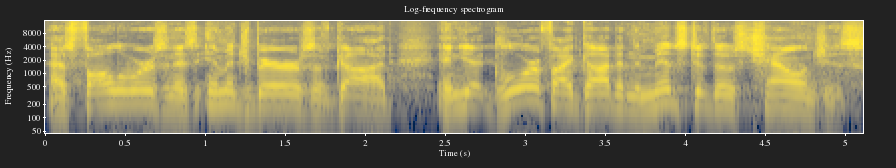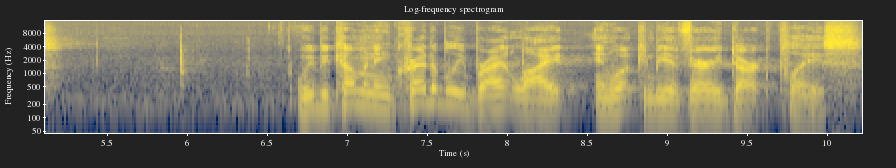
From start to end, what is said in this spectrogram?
as followers and as image bearers of God, and yet glorify God in the midst of those challenges, we become an incredibly bright light in what can be a very dark place.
